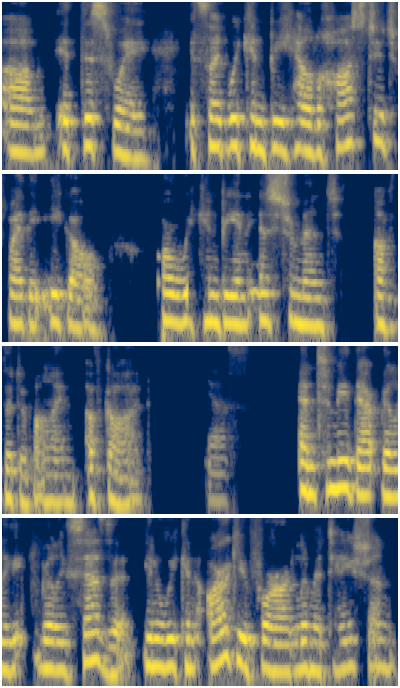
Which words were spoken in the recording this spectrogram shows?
um, it this way it's like we can be held hostage by the ego, or we can be an instrument of the divine, of God. Yes. And to me, that really, really says it. You know, we can argue for our limitation,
